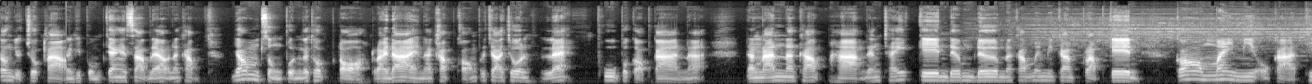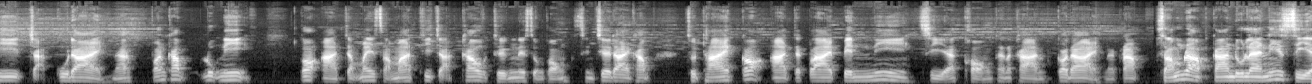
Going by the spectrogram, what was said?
ต้องหยุดชั่วคราวอย่างที่ผมแจ้งให้ทราบแล้วนะครับ ย่อมส่งผลกระทบต่อรายได้นะครับของประชาชนและผู้ประกอบการนะดังนั้นนะครับหากยังใช้เกณฑ์เดิมๆนะครับไม่มีการปรับเกณฑ์ ก็ไม่มีโอกาสที่จะกู้ได้นะเพราะนั้นครับลูกนี้ก็อาจจะไม่สามารถที่จะเข้าถึงในส่วนของสินเชื่อได้ครับ สุดท้ายก็อาจจะกลายเป็นหนี้เสียของธนาคารก็ได้นะครับสำหรับการดูแลหนี้เสีย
